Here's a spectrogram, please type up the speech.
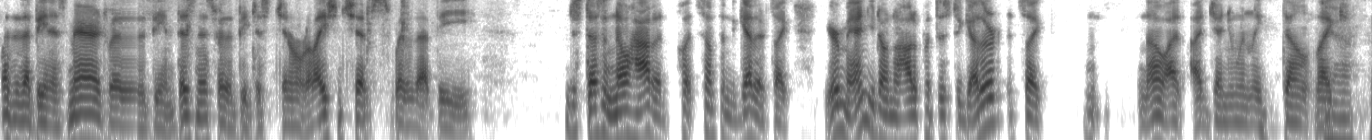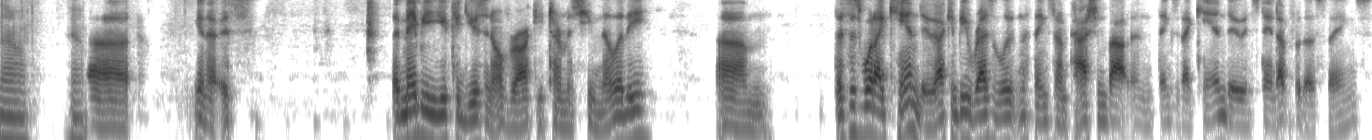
whether that be in his marriage, whether it be in business, whether it be just general relationships, whether that be just doesn't know how to put something together. It's like, you're a man, you don't know how to put this together. It's like, no, I, I genuinely don't like, yeah, no, yeah. uh, you know, it's, maybe you could use an overarching term as humility. Um, this is what I can do. I can be resolute in the things that I'm passionate about and things that I can do and stand up for those things.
